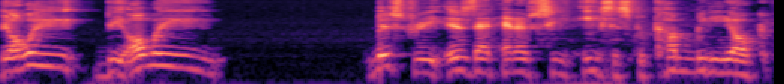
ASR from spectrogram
the only the only mystery is that NFC East has become mediocre.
